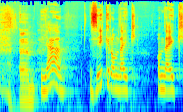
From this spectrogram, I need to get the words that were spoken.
Ehm, Ja, zeker omdat ik, omdat ik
